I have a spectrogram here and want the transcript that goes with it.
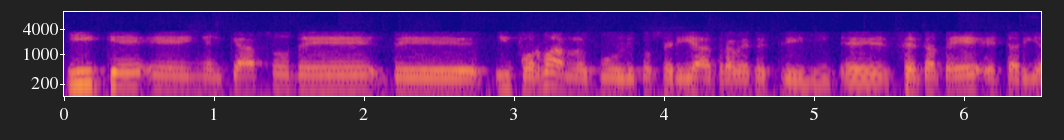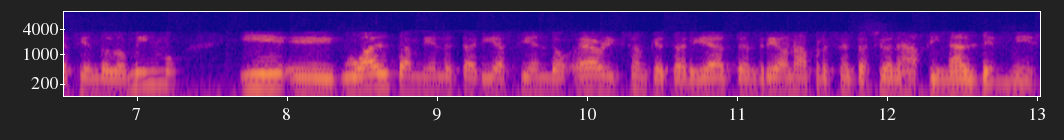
y que eh, en el caso de, informarlo al público sería a través de streaming. Eh, ZTE estaría haciendo lo mismo y eh, igual también lo estaría haciendo Ericsson, que estaría, tendría unas presentaciones a final de mes.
